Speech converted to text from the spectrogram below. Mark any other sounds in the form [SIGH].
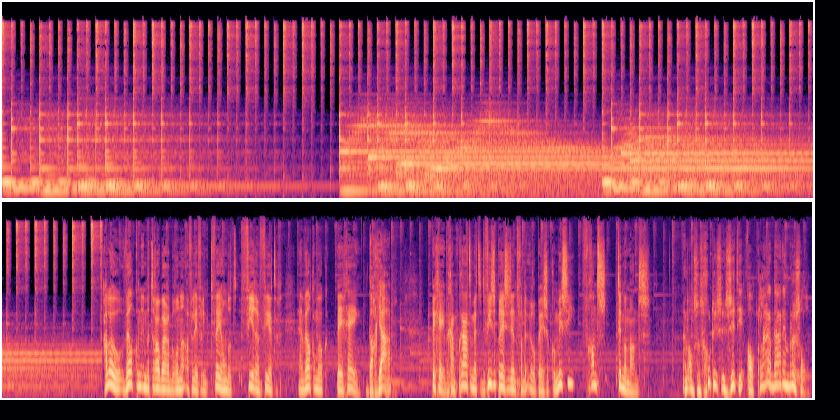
Hallo, welkom in Betrouwbare Bronnen, aflevering 244. En welkom ook PG. Dag Jaap. PG, we gaan praten met de vicepresident van de Europese Commissie, Frans Timmermans. En als het goed is, zit hij al klaar daar in Brussel.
